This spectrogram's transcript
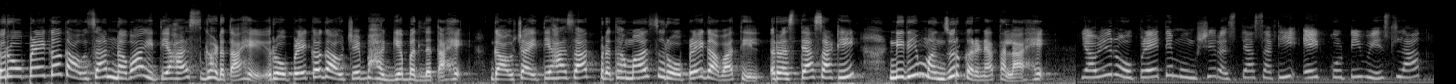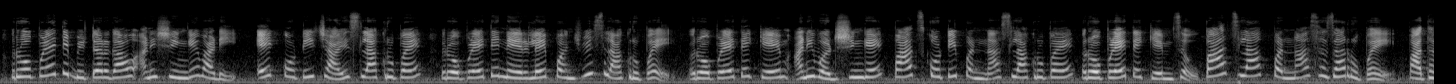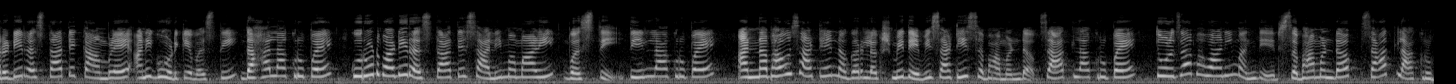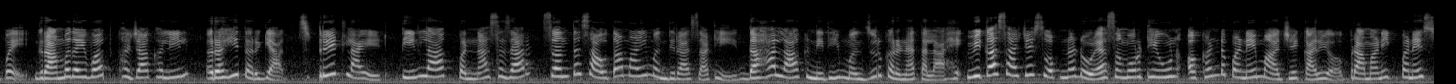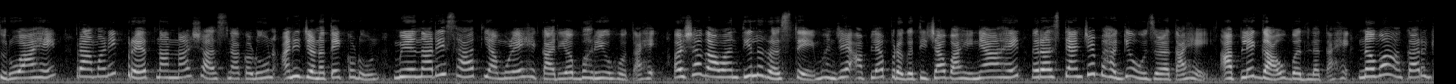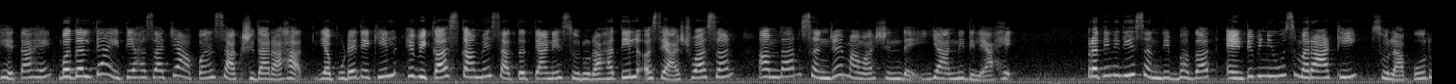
रोपळेक गावचा नवा इतिहास घडत आहे. रोपळेक गावचे भाग्य बदलत आहे. गावच्या इतिहासात प्रथमच रोपळे गावातील रस्त्यासाठी निधी मंजूर करण्यात आला आहे. यावेळी रोपळे ते मुंगशी रस्त्यासाठी एक कोटी वीस लाख रोपळे ते बिटरगाव आणि शिंगेवाडी एक कोटी चाळीस लाख रुपये. रोपळे ते नेरले पंचवीस लाख रुपये. रोपळे ते केम आणि वडशिंगे पाच कोटी पन्नास लाख रुपये. रोपळे ते केम चौक पाच लाख पन्नास हजार रुपये. पाथर्डी रस्ता ते कांबळे आणि घोडके वस्ती दहा लाख रुपये. कुरुडवाडी रस्ता ते सालीममाळी वस्ती तीन लाख रुपये. अण्णाभाऊ साठे नगर लक्ष्मी देवीसाठी सभामंडप सात लाख रुपये. तुळजा भवानी मंदिर सभामंडप सात लाख रुपये. ग्रामदैवत ध्वजाखालील रही दर्ग्यात स्ट्रीट लाइट तीन लाख पन्नास हजार संत सावतामाळी मंदिरासाठी दहा लाख निधी मंजूर करण्यात आला आहे. विकासाचे स्वप्न डोळ्यासमोर ठेवून अखंडपणे माझे कार्य प्रामाणिकपणे सुरू आहे. प्रामाणिक प्रयत्नांना शासनाकडून आणि जनतेकडून मिळणारी साथ यामुळे हे कार्य भरीव होत आहे. अशा गावांतील रस्ते म्हणजे आपल्या प्रगतीच्या वाहिन्या आहेत. रस्त्यांचे भाग्य उजळत आहे. आपले गाव बदलत आहे. नवा आकार घेत आहे. बदलत्या इतिहासाचे आपण साक्ष साक्षीदार आहात. यापुढे देखील हे विकास कामे सातत्याने सुरू राहतील असे आश्वासन आमदार संजय मामा शिंदे यांनी दिले आहे. प्रतिनिधी Sandeep Bhagat N T V news Marathi Solapur.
